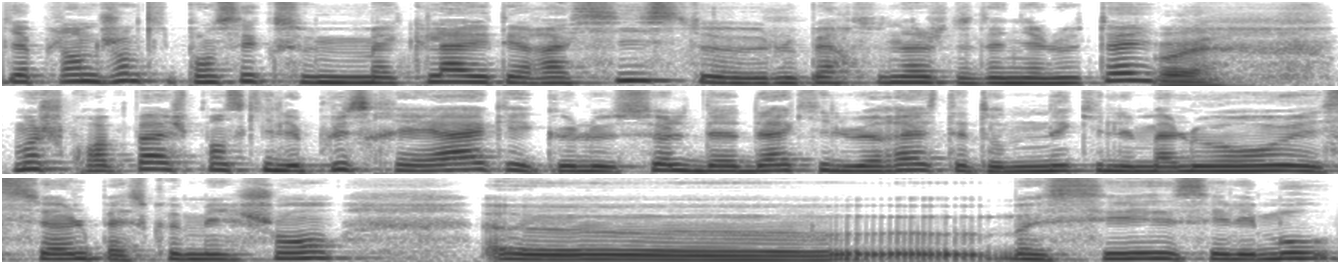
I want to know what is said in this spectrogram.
y a plein de gens qui pensaient que ce mec-là était raciste, le personnage de Daniel Auteuil. Moi, je crois pas. Je pense qu'il est plus réac et que le seul dada qui lui reste, étant donné qu'il est malheureux et seul parce que méchant, bah, c'est les mots.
